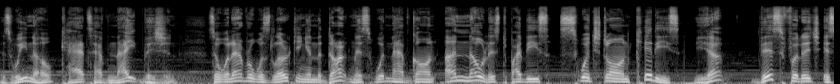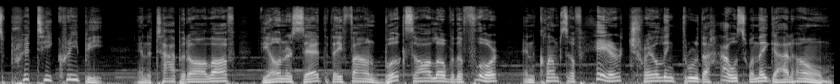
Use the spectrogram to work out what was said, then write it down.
As we know, cats have night vision, so whatever was lurking in the darkness wouldn't have gone unnoticed by these switched on kitties. Yep, this footage is pretty creepy, and to top it all off, the owner said that they found books all over the floor and clumps of hair trailing through the house when they got home.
